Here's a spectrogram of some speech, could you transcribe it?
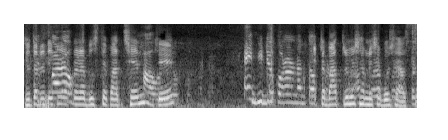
জুতাটা করো। আপনারা বুঝতে পাচ্ছেন যে এই ভিডিও করো না তো। একটা বাথরুমের সামনে এসে বসে আছে।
